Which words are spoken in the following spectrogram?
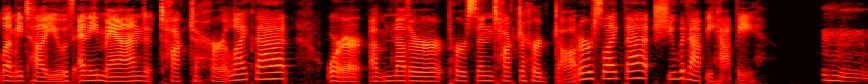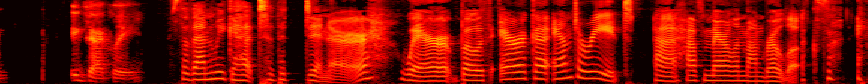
let me tell you if any man talked to her like that or another person talked to her daughters like that, she would not be happy. Mm-hmm. Exactly. So then we get to the dinner where both Erika and Dorit uh, have Marilyn Monroe looks.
